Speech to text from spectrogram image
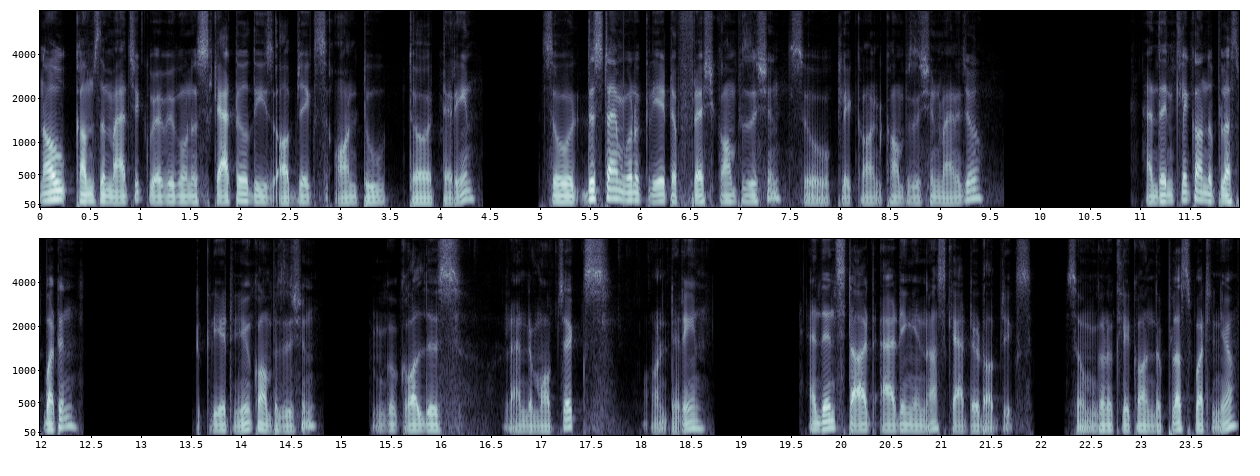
Now comes the magic where we're going to scatter these objects onto the terrain. So this time I'm going to create a fresh composition. So click on composition manager and then click on the plus button to create a new composition. I'm going to call this random objects on terrain and then start adding in our scattered objects. So I'm going to click on the plus button here,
